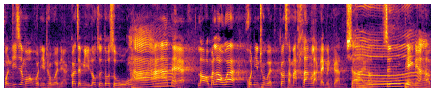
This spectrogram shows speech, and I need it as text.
คนที่จะมองคน introvert เนี่ยก็จะมีโลกส่วนตัวสูงค่ะอ่าแต่เราเอามาเล่าว่าคน introvert ก็สามารถคลั่งรักได้เหมือนกัน ใช่ครับ ซึ่งเพลงเนี้ยครับ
